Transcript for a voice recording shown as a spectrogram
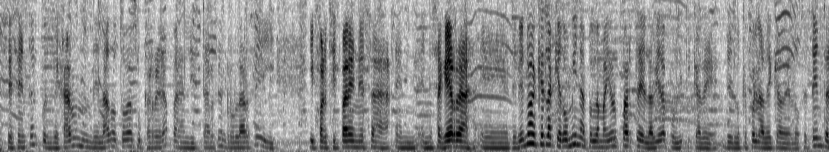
60 pues dejaron de lado toda su carrera para enlistarse, enrolarse y, y participar en esa, en, en esa guerra eh, de Vietnam, que es la que domina pues la mayor parte de la vida política de, de lo que fue la década de los 70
